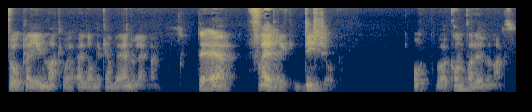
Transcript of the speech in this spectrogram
två play-in-matcher eller om det kan bli ännu längre. Det är Fredrik Dischow. Och vad kontrar du med Max?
